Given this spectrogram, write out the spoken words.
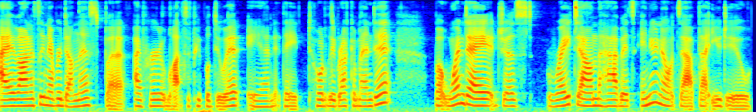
I've honestly never done this, but I've heard lots of people do it and they totally recommend it. But one day, just write down the habits in your notes app that you do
